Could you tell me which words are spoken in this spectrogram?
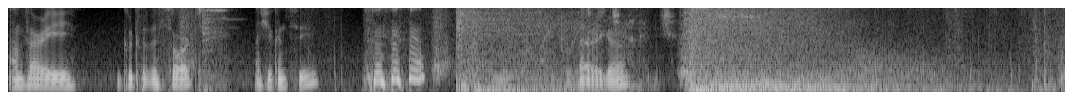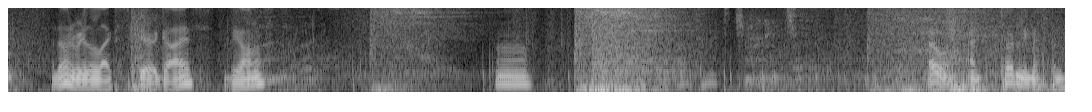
I'm very good with the sword, as you can see. there we go. I don't really like spear guys, to be honest. Oh, I totally missed him.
